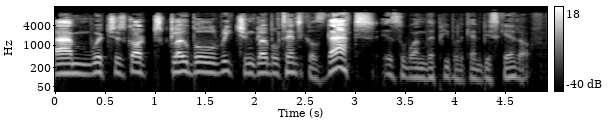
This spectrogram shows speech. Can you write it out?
um, which has got global reach and global tentacles. That is the one that people are going to be scared of.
